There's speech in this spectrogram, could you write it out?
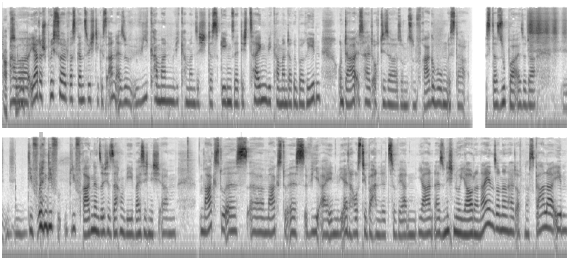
Absolut. Aber ja, da sprichst du halt was ganz Wichtiges an. Also wie kann man, wie kann man sich das gegenseitig zeigen, wie kann man darüber reden? Und da ist halt auch dieser, so, ein- so ein Fragebogen ist da, ist da super. Also da, die, die, die fragen dann solche Sachen wie, weiß ich nicht, ähm, magst du es, äh, magst du es, wie ein, wie ein Haustier behandelt zu werden? Ja, also nicht nur ja oder nein, sondern halt auf einer Skala eben.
